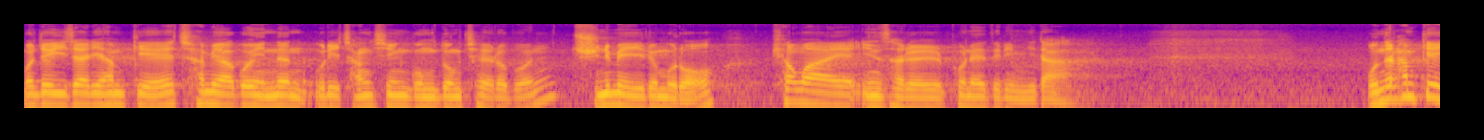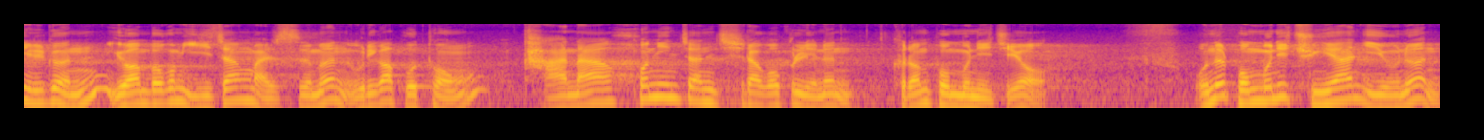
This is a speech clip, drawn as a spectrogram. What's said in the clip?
먼저 이 자리에 함께 참여하고 있는 우리 장신 공동체 여러분, 주님의 이름으로 평화의 인사를 보내드립니다. 오늘 함께 읽은 요한복음 2장 말씀은 우리가 보통 가나 혼인잔치라고 불리는 그런 본문이지요. 오늘 본문이 중요한 이유는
